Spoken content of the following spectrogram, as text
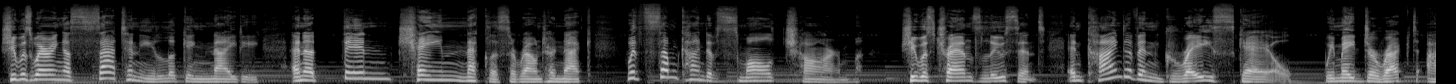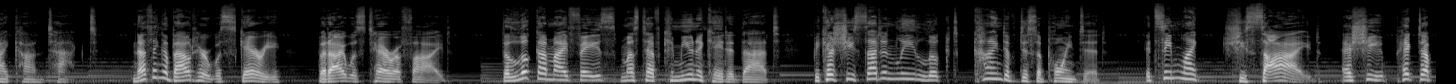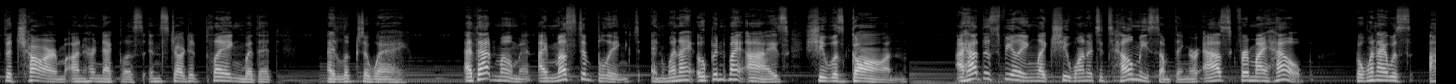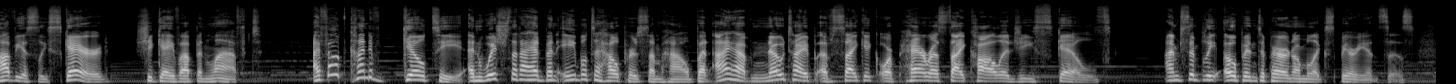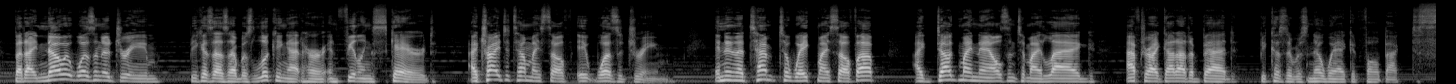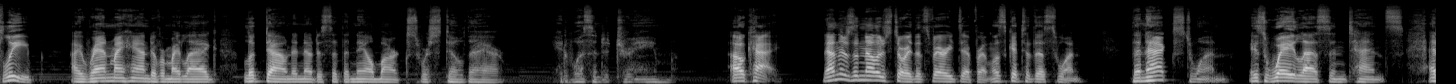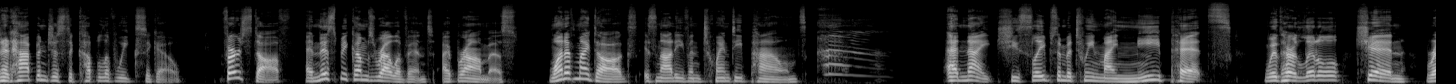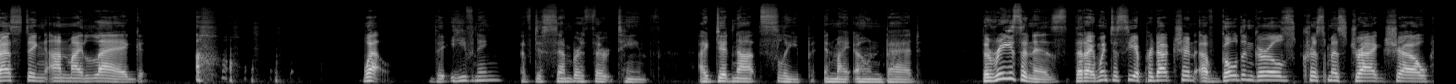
She was wearing a satiny looking nightie and a thin chain necklace around her neck with some kind of small charm. She was translucent and kind of in grayscale. We made direct eye contact. Nothing about her was scary, but I was terrified. The look on my face must have communicated that, because she suddenly looked kind of disappointed. It seemed like she sighed as she picked up the charm on her necklace and started playing with it. I looked away. At that moment, I must have blinked, and when I opened my eyes, she was gone. I had this feeling like she wanted to tell me something or ask for my help, but when I was obviously scared, she gave up and left. I felt kind of guilty and wished that I had been able to help her somehow, but I have no type of psychic or parapsychology skills. I'm simply open to paranormal experiences, but I know it wasn't a dream, because as I was looking at her and feeling scared, I tried to tell myself it was a dream. In an attempt to wake myself up, I dug my nails into my leg after I got out of bed because there was no way I could fall back to sleep. I ran my hand over my leg, looked down, and noticed that the nail marks were still there. It wasn't a dream. Okay, then there's another story that's very different. Let's get to this one. The next one is way less intense, and it happened just a couple of weeks ago. First off, and this becomes relevant, I promise, one of my dogs is not even 20 pounds. Ah. At night, she sleeps in between my knee pits with her little chin resting on my leg. Oh. well, the evening of December 13th, I did not sleep in my own bed. The reason is that I went to see a production of Golden Girls Christmas Drag Show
